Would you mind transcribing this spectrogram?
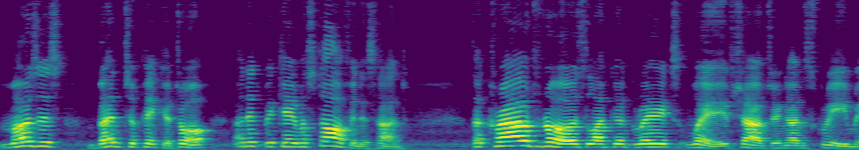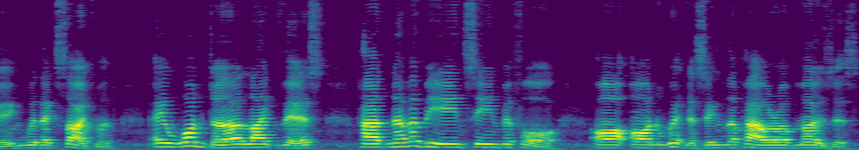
Moses bent to pick it up, and it became a staff in his hand. The crowd rose like a great wave, shouting and screaming with excitement. A wonder like this had never been seen before, or on witnessing the power of Moses.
